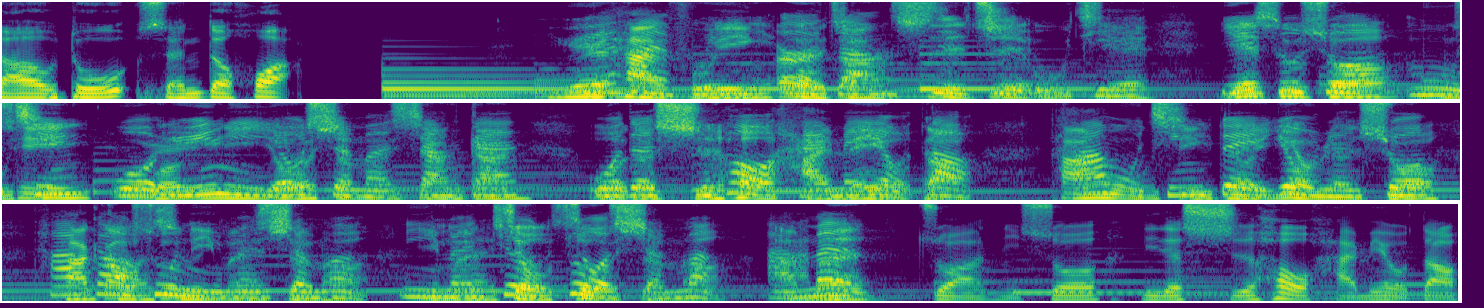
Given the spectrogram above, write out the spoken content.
导读神的话，约翰福音二章四至五节，耶稣说：“母亲，我与你有什么相干？我的时候还没有到。”他母亲对佣人说：“他告诉你们什么，你们就做什么。阿门。主啊，你说你的时候还没有到。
